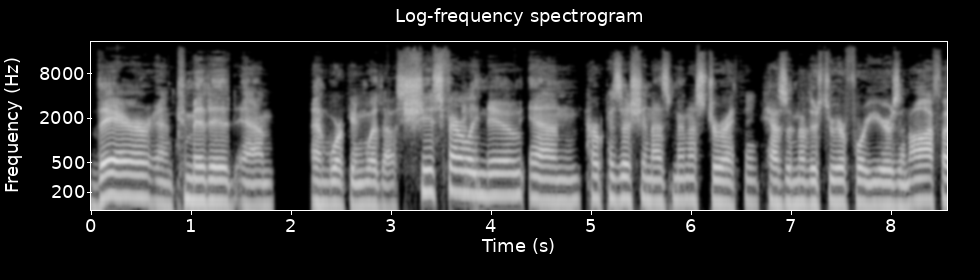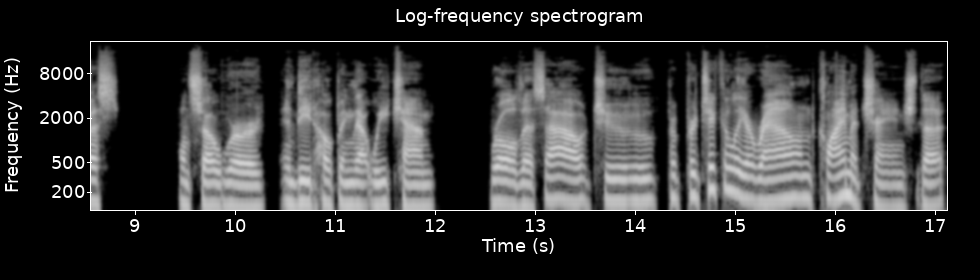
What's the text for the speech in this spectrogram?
there and committed and and working with us. She's fairly new in her position as minister. I think has another three or four years in office. And so we're indeed hoping that we can roll this out to particularly around climate change. That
